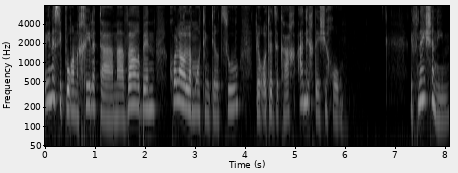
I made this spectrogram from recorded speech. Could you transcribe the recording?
והנה סיפור המכיל את המעבר בין כל העולמות, אם תרצו, לראות את זה כך, עד לכדי שחרור. לפני שנים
